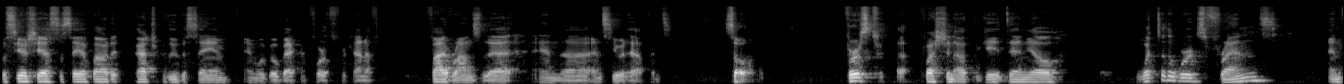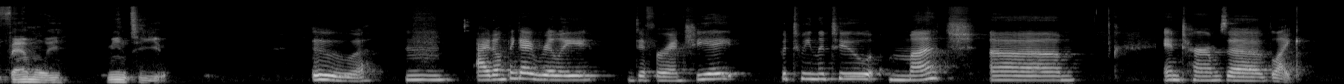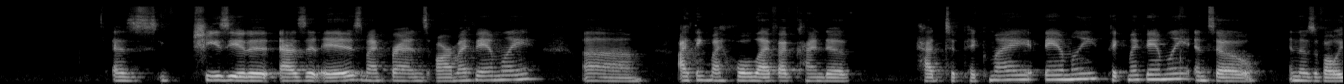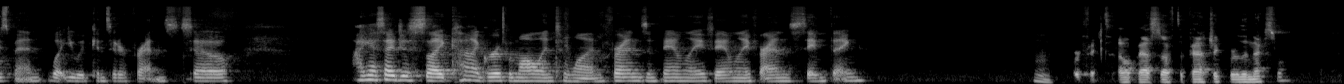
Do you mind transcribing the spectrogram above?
We'll see what she has to say about it. Patrick will do the same, and we'll go back and forth for kind of five rounds of that and uh, and see what happens. So, first uh, question out the gate, Danielle. What do the words friends and family mean to you? Ooh, mm, I don't think I really differentiate between the two much um, in terms of like as cheesy as it is my friends are my family um, i think my whole life i've kind of had to pick my family pick my family and so and those have always been what you would consider friends so I guess I just like kind of group them all into one friends and family, family, friends, same thing. Hmm. Perfect. I'll pass off to Patrick for the next one.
